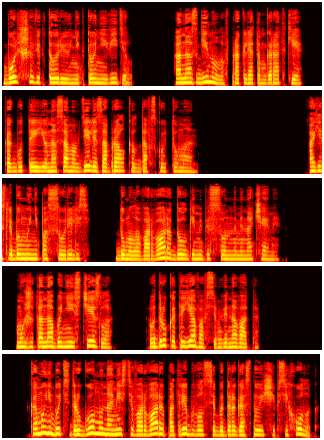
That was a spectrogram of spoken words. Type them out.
Больше Викторию никто не видел. Она сгинула в проклятом городке, как будто ее на самом деле забрал колдовской туман. «А если бы мы не поссорились?» — думала Варвара долгими бессонными ночами. «Может, она бы не исчезла? Вдруг это я во всем виновата?» Кому-нибудь другому на месте Варвары потребовался бы дорогостоящий психолог.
